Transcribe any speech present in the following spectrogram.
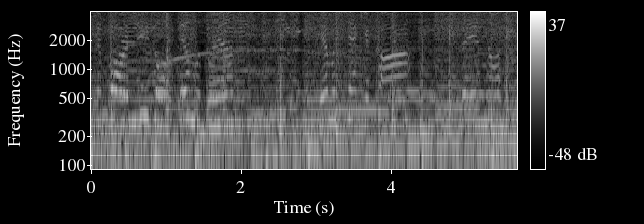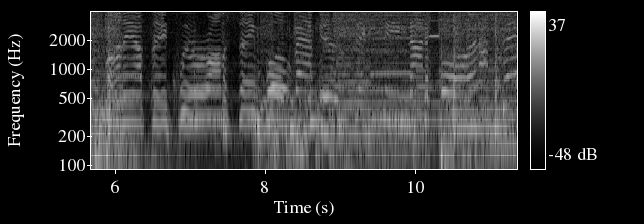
Looking for illegal immigrants. Check your car? No, funny. I think we were on the same boat back in 1694. And I said,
